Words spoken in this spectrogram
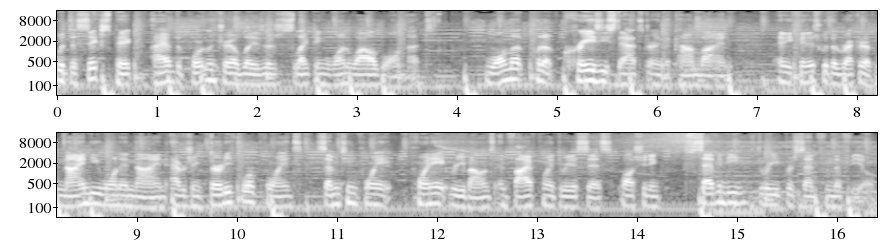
With the sixth pick, I have the Portland Trailblazers selecting one Wild Walnut. Walnut put up crazy stats during the combine, and he finished with a record of 91 and 9, averaging 34 points, 17.8 rebounds, and 5.3 assists, while shooting 73% from the field.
